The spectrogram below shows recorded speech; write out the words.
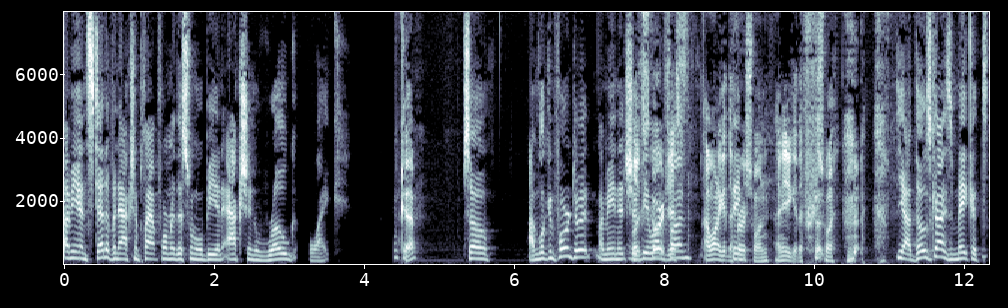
I mean, instead of an action platformer, this one will be an action rogue like. okay. So I'm looking forward to it. I mean, it should Looks be a lot of fun. I want to get the They- first one. I need to get the first one. Yeah, those guys make it.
